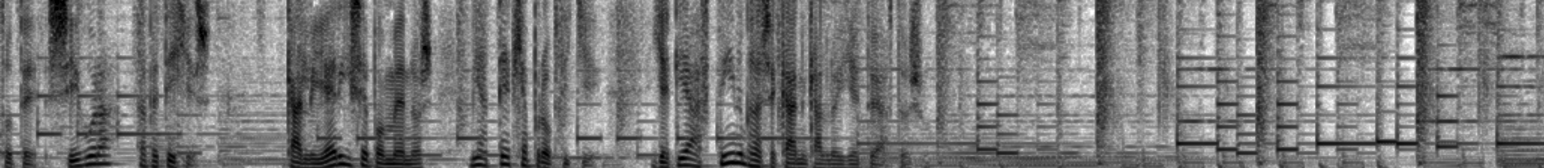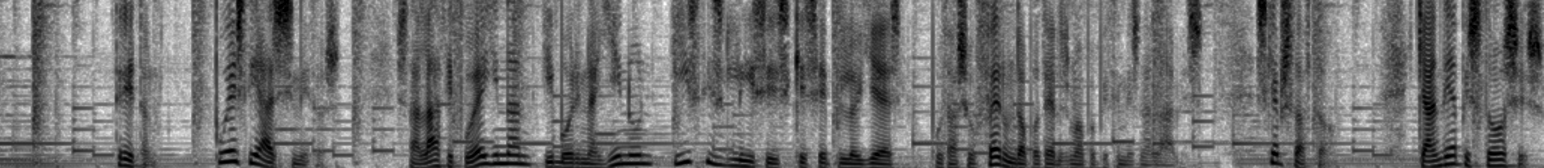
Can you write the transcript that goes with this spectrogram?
τότε σίγουρα θα πετύχεις. Καλλιέργησε επομένως μια τέτοια προοπτική. Γιατί αυτή είναι που θα σε κάνει καλό για το εαυτό σου. Τρίτον, πού εστιάζει συνήθως. Στα λάθη που έγιναν ή μπορεί να γίνουν ή στις λύσεις και σε επιλογές που θα σου φέρουν το αποτέλεσμα που επιθυμείς να λάβεις. Σκέψου το αυτό. Και αν διαπιστώσεις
